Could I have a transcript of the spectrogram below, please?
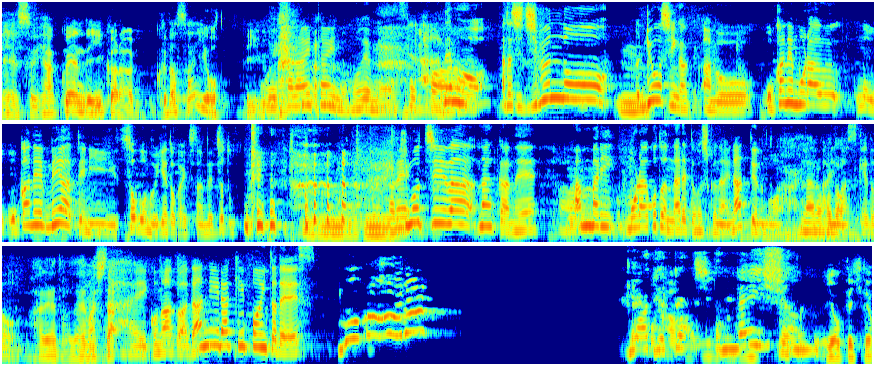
なね数百円でいいからくださいよってていう。追い払いたいの？でも、そっか。でも、私自分の両親が、あの、お金もらう、もうお金目当てに祖母の家とか行ってたんで、ちょっと 気持ちはなんかね、あんまりもらうことに慣れてほしくないなっていうのもありますけど。ありがとうございました。はい、この後はダンディーラッキーポイントです。寄ってきて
